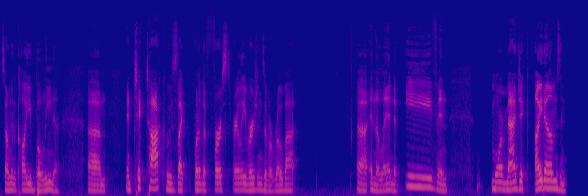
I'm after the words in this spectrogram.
so I'm going to call you Billina. Um, and Tik-Tok, who's like one of the first early versions of a robot, uh, in the land of Ev, and more magic items and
